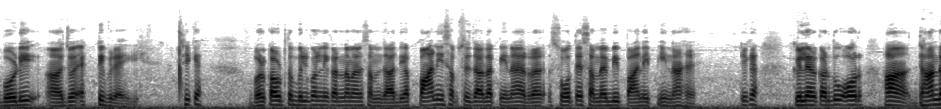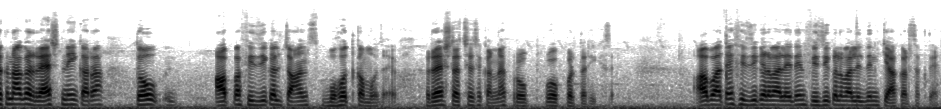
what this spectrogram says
बॉडी जो एक्टिव रहेगी, ठीक है? वर्कआउट तो बिल्कुल नहीं करना, मैंने समझा दिया। पानी सबसे ज़्यादा पीना है सोते समय भी पानी पीना है, ठीक है? क्लियर कर दूँ? और हाँ ध्यान रखना, अगर रेस्ट नहीं करा तो आपका फ़िज़िकल चांस बहुत कम हो जाएगा। रेस्ट अच्छे से करना है प्रॉपर तरीके से। अब आते हैं फ़िज़िकल वाले दिन। फ़िज़िकल वाले दिन क्या कर सकते हैं?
